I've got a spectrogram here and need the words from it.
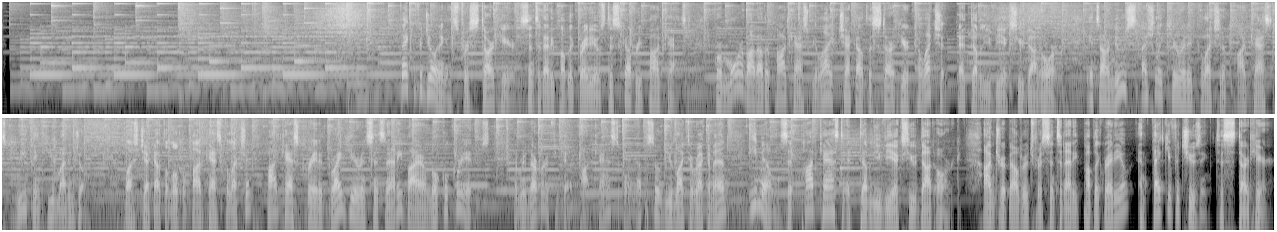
Thank you for joining us for Start Here, Cincinnati Public Radio's Discovery podcast. For more about other podcasts we like, check out the Start Here collection at wvxu.org. It's our new specially curated collection of podcasts we think you might enjoy. Plus, check out the local podcast collection, podcasts created right here in Cincinnati by our local creators. And remember, if you've got a podcast or an episode you'd like to recommend, email us at podcast at wvxu.org. I'm Trip Eldridge for Cincinnati Public Radio, and thank you for choosing to start here.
